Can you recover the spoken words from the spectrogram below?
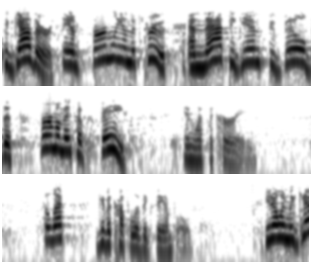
together stand firmly in the truth and that begins to build this firmament of faith in what's occurring. So let's give a couple of examples. You know, when we get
